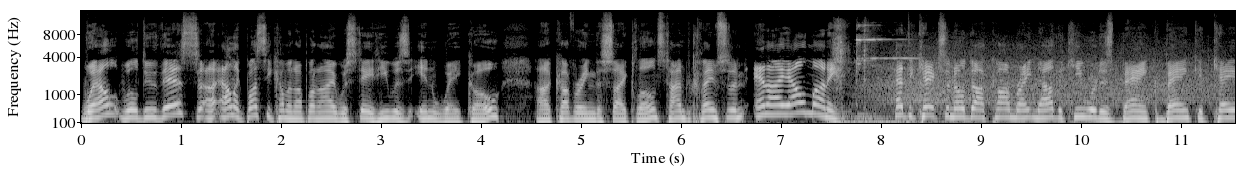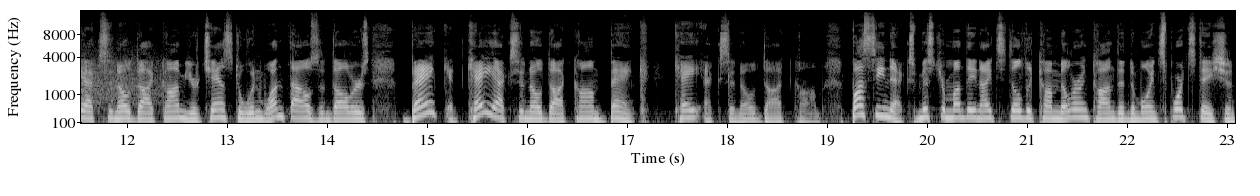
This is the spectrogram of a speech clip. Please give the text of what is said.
Well, we'll do this. Uh, Alec Busse coming up on Iowa State. He was in Waco uh, covering the Cyclones. Time to claim some NIL money. Head to KXNO.com right now. The keyword is bank. Bank at KXNO.com. Your chance to win $1,000. Bank at KXNO.com. Bank. KXNO.com. Busse next. Mr. Monday Night still to come. Miller and Condon, Des Moines Sports Station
